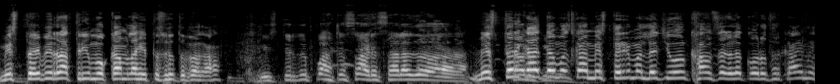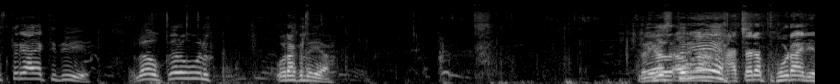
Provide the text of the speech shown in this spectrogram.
मिस्त्री बी रात्री मुक्कामला येतच होतं बघा. मिस्त्री तर पहाटे साडेसहाला मिस्त्री काय दमच काय मिस्त्री म्हणलं जेवण खाऊन सगळं करू तर काय मिस्त्री ऐकते तुम्ही? लवकर उल उरकलं या. मिस्त्री! हाताला फोड आले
